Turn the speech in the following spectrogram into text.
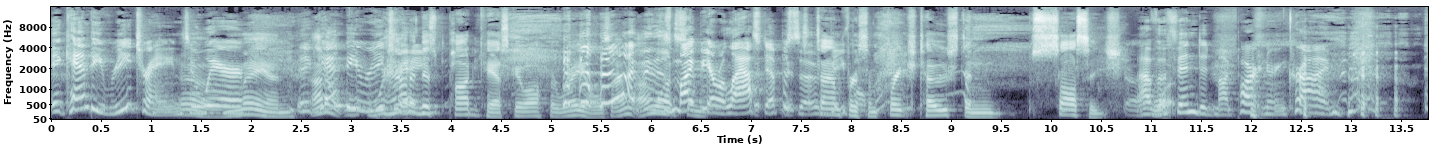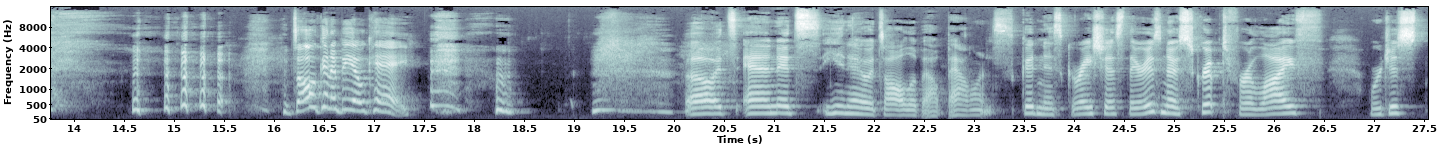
it can be retrained to Oh, where man, it I can be retrained. How did this podcast go off the rails? I, I this want might some- be our last episode. It's time people. for some French toast and sausage. I've what- offended my partner in crime. it's all going to be okay. oh, it's and it's you know, it's all about balance. Goodness gracious, there is no script for life. We're just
